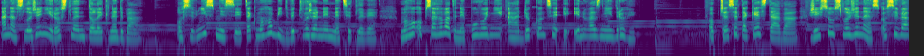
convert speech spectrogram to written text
a na složení rostlin tolik nedbá. Osivní směsi tak mohou být vytvořeny necitlivě, mohou obsahovat nepůvodní a dokonce i invazní druhy. Občas se také stává, že jsou složené z osiva,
